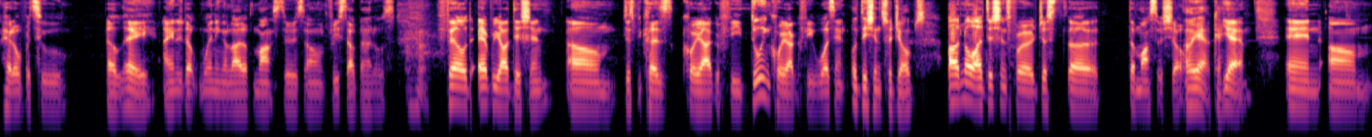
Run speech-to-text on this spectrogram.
head over to LA. I ended up winning a lot of monsters um, freestyle battles. Failed every audition um, just because choreography, doing choreography wasn't. Auditions for jobs. Uh, no auditions for just uh, the monster show. Oh yeah. Okay. Yeah, and um,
